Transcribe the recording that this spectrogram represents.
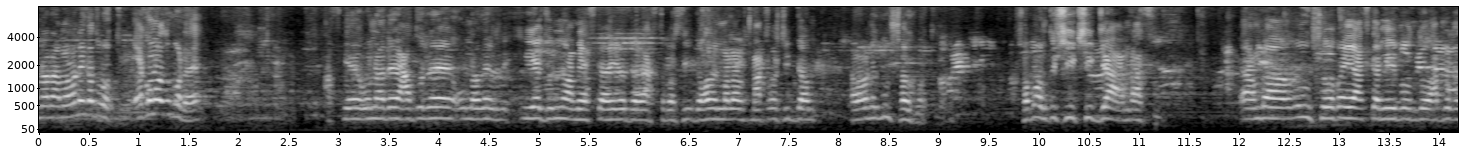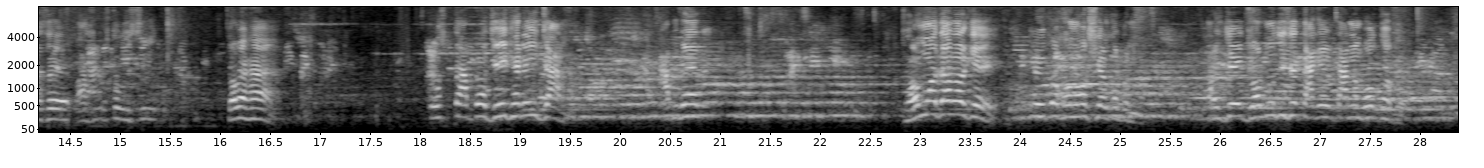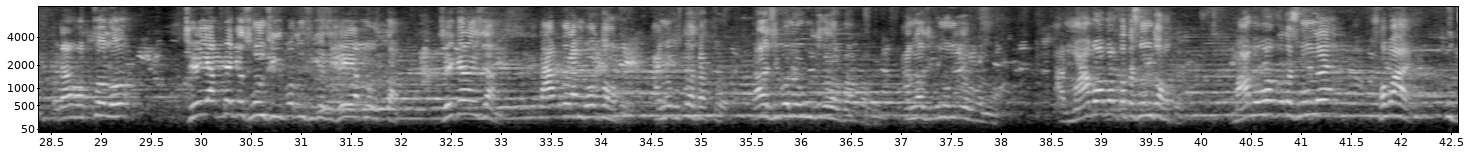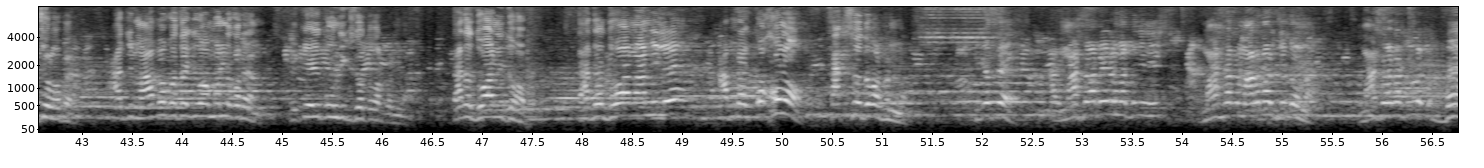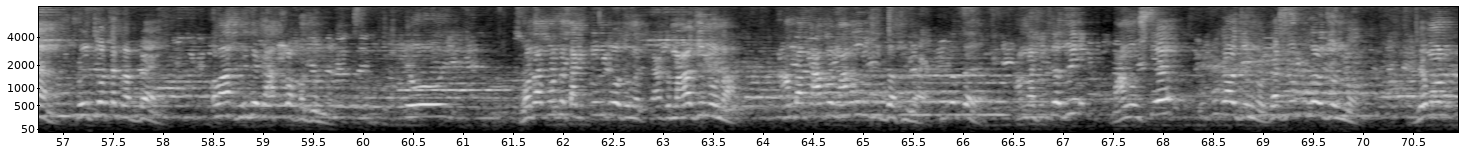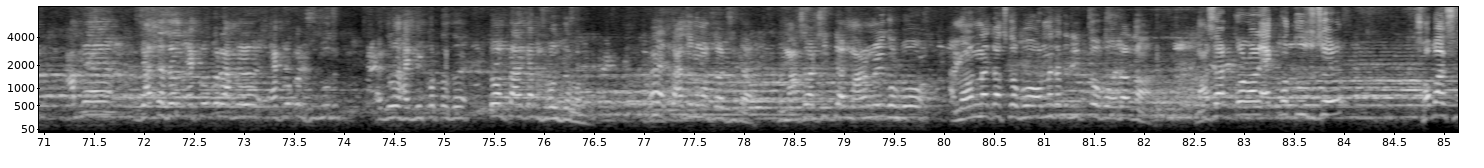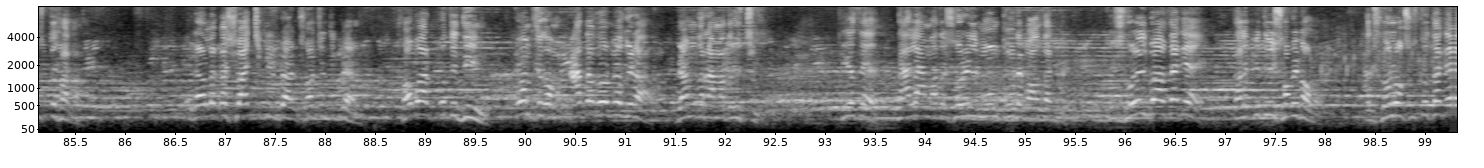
ওনারা আমার অনেক আদর এখন আদর করে? আজকে ওনাদের আদরে, ওনাদের ইয়ের জন্য আমি আজকে আসতে পারছি। যখন মানে মাস্টার শিখতাম তারা অনেক উৎসাহ করছে। সবাই শিখ শিখ, যা, আমরা আছি। আমরা উৎসাহ পাই আজকে আমি পর্যন্ত আপনার কাছে আশ্বস্ত করছি তবে হ্যাঁ আপনারা যেইখানেই যান আপনাদের জন্ম দেওয়াকে কেউ কখনো অস্বীকার করবেন না। আর যে জন্ম দিয়েছে তাকে তার নাম বলতে হবে। এটার অর্থ হলো, যেই আপনাকে শুন শিখি প্রথম শিখেছে, সেই আপনার উস্তাদ। যেখানে যান, তারপরে আমি বলতে হবে, আমি উস্তাদ ছাত্র তাহলে জীবনের উন্নতি করতে পারব আমরা জীবনে উন্নতি করবেন না। আর মা বাবার কথা শুনতে হবে। মা বাবার কথা শুনলে সবাই উজ্জ্বল হবে। আর যদি মা বাবার কথা কেউ অমান্য করেন কেউ কোনো দিক হতে পারবেন না। তাদের দোয়া নিতে হবে। তাদের দোয়া না নিলে আপনার কখনো সাকসেস হতে পারবেন না। ঠিক আছে? আর মার্শাল আর্ট এরকম একটা জিনিস মার্শাল আর্ট মারবার জন্য না মার্শাল আর্ট হলো একটা ব্যায়াম শরীরচর্চা একটা ব্যায়াম প্লাস নিজেকে আত্মরক্ষার জন্য। কেউ গদা করতে তাকে তৈরি করার জন্য, তাকে মারার জন্য না। আমরা কাউকে মানুষ শিক্ষাছি না ঠিক আছে? আমরা শিক্ষাছি মানুষকে উপকারের জন্য, দেশের উপকারের জন্য। যেমন আপনি যাচ্ছেন এক লোকের আপনার এক লোকের শুধু একদম হাইকিং করতেছে, তখন তার কাছে সহ্য করে হ্যাঁ তার জন্য মার্শাল আর্ট শিখা মার্শাল আর্ট শিখতে আমি মারামারি করব? আমি অন্যায় কাজ করব, অন্যায় কাজে লিপ্ত হব, এটা না। মার্শাল আর্ট করার একমাত্র উদ্দেশ্য সবাই সুস্থ থাকা। এটা হলো একটা স্বৈচ্ছিক ব্যায়াম, স্বচ্ছিক ব্যায়াম। সবার প্রতিদিন কমসে কম আধা ঘণ্টা করে ব্যায়াম করা আমাদের উচিত। ঠিক আছে? তাহলে আমাদের শরীর মন কোনটা ভালো থাকবে। যদি শরীর ভালো থাকে, তাহলে পৃথিবী সবই ভালো। আর শরীর অসুস্থ থাকে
